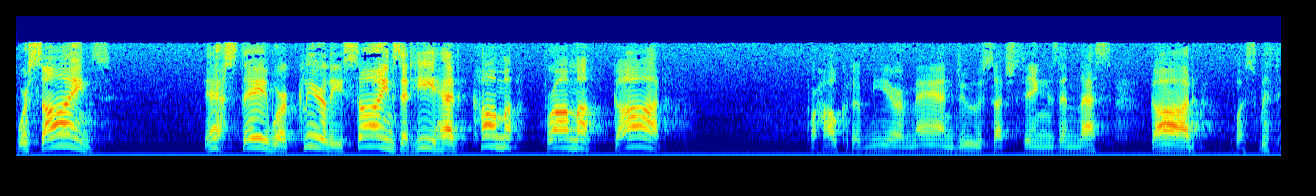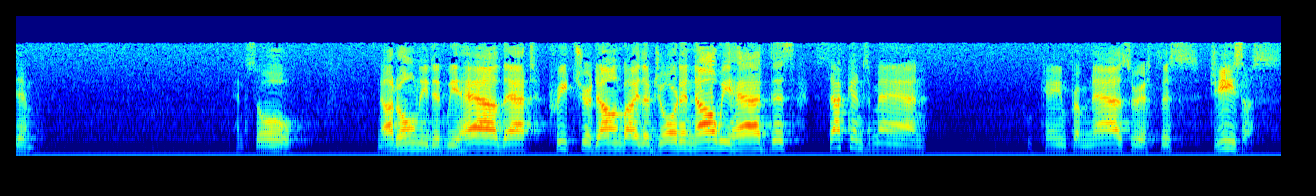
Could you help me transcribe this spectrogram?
were signs. Yes, they were clearly signs that he had come from God. For how could a mere man do such things unless God was with him? And so, not only did we have that preacher down by the Jordan, now we had this second man came from Nazareth, this Jesus.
